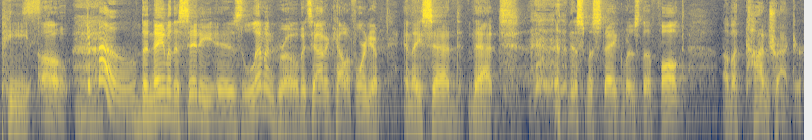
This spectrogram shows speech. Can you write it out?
P O. Depot. The name of the city is Lemon Grove. It's out in California. And they said that this mistake was the fault of a contractor.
